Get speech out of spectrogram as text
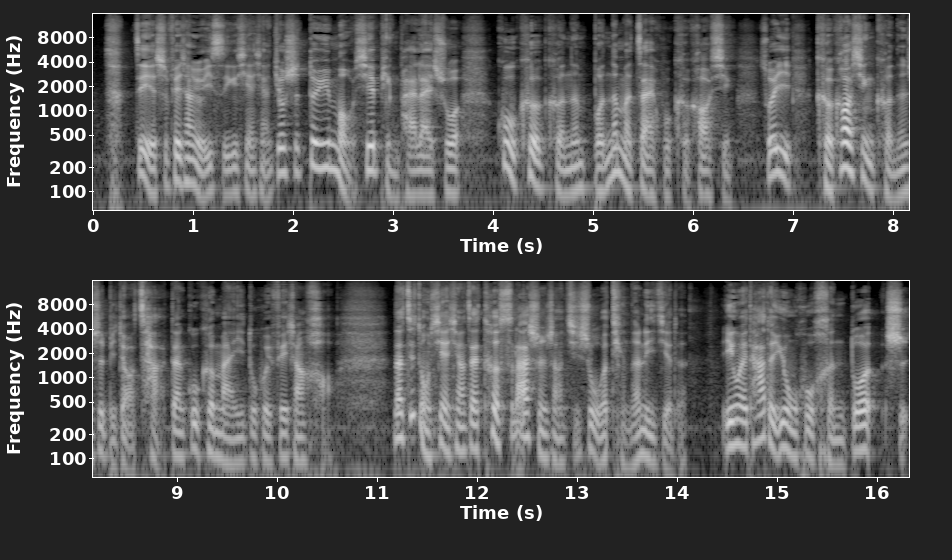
这也是非常有意思一个现象。就是对于某些品牌来说，顾客可能不那么在乎可靠性，所以可靠性可能是比较差，但顾客满意度会非常好。那这种现象在特斯拉身上，其实我挺能理解的。因为它的用户很多是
